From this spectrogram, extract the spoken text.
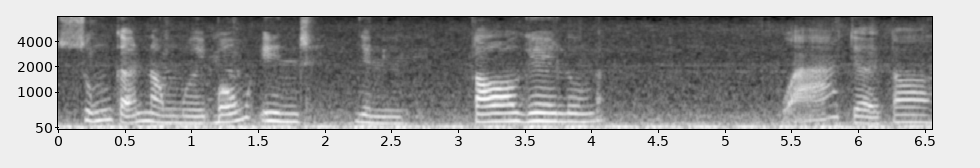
Súng cỡ nòng 14 inch, nhìn to ghê luôn đó. Quá trời to.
